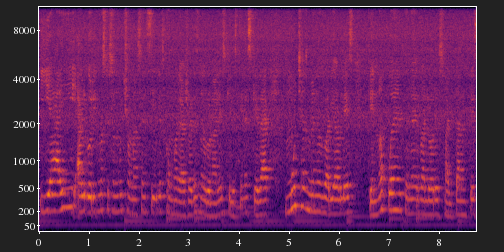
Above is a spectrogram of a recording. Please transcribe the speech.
Y hay algoritmos que son mucho más sensibles, como las redes neuronales, que les tienes que dar muchas menos variables, que no pueden tener valores faltantes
